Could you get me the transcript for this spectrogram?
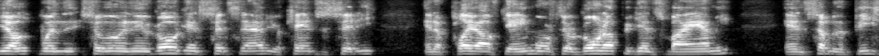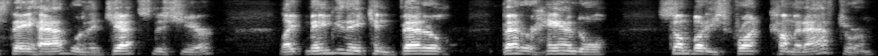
you know, when the, so when they go against Cincinnati or Kansas City in a playoff game, or if they're going up against Miami and some of the beasts they have, or the Jets this year, like maybe they can better better handle somebody's front coming after him.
